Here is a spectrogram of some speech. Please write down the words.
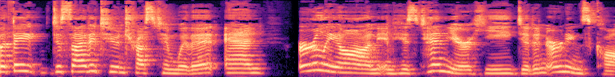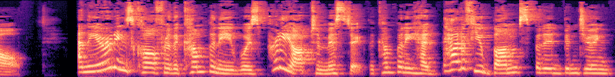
But they decided to entrust him with it. And early on in his tenure, he did an earnings call. And the earnings call for the company was pretty optimistic. The company had had a few bumps, but had been doing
